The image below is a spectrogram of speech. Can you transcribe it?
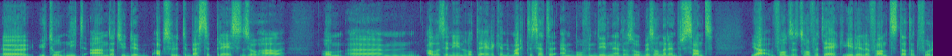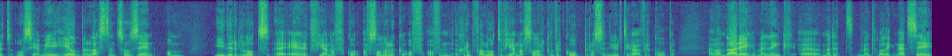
Uh, u toont niet aan dat u de absolute beste prijs zou halen om um, alles in één lot eigenlijk in de markt te zetten. En bovendien, en dat is ook bijzonder interessant, ja, vond het Hof het eigenlijk irrelevant dat het voor het OCME heel belastend zou zijn om ieder lot uh, eigenlijk via een afzonderlijke, of, of een groep van loten via een afzonderlijke verkoopprocedure te gaan verkopen. En vandaar eigenlijk mijn link uh, met, het, met wat ik net zei.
